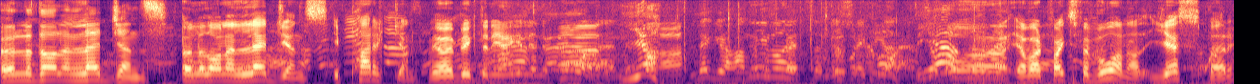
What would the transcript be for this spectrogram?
Ullådalen Legends. Ullådalen Legends i parken? Vi har ju byggt en egen liten Jag var faktiskt förvånad. Jesper,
